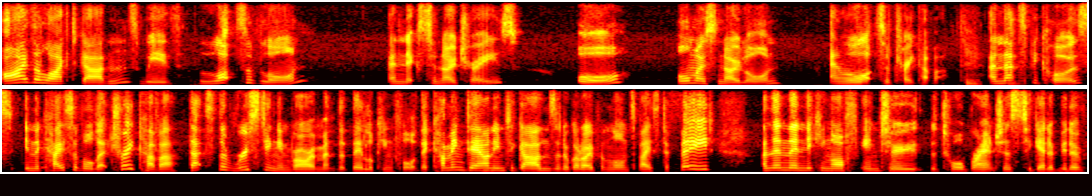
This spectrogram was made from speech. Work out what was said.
either liked gardens with lots of lawn and next to no trees, or almost no lawn and lots of tree cover. Mm. And that's because, in the case of all that tree cover, that's the roosting environment that they're looking for. They're coming down mm. into gardens that have got open lawn space to feed, and then they're nicking off into the tall branches to get a bit of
